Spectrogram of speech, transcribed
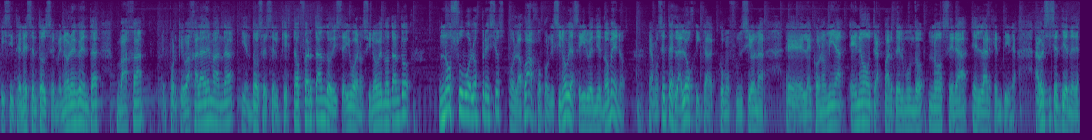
Y si tenés entonces menores ventas, baja, porque baja la demanda, y entonces el que está ofertando dice, y bueno, si no vendo tanto, no subo los precios o los bajo, porque si no voy a seguir vendiendo menos. Digamos, esta es la lógica, cómo funciona eh, la economía en otras partes del mundo, no será en la Argentina. A ver si se entiende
